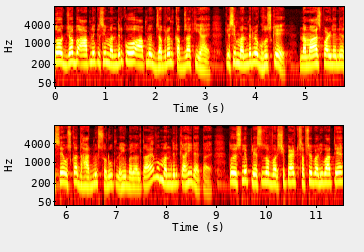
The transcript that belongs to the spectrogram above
तो जब आपने किसी मंदिर को, आपने जबरन कब्जा किया है, किसी मंदिर में घुस के नमाज़ पढ़ लेने से उसका धार्मिक स्वरूप नहीं बदलता है, वो मंदिर का ही रहता है। तो इसलिए प्लेसेस ऑफ़ वर्शिप एक्ट सबसे बड़ी बात है,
